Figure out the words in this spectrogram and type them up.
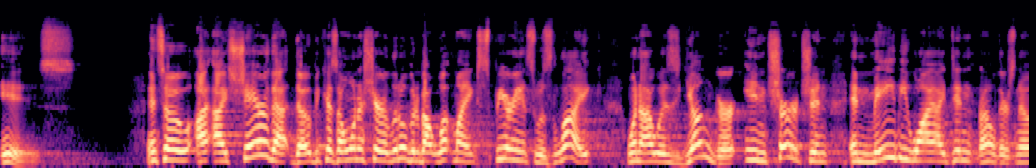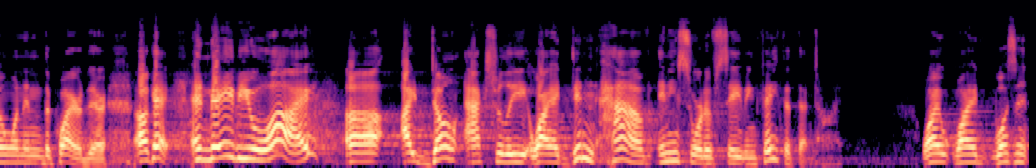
is. And so I, I share that though because I want to share a little bit about what my experience was like when I was younger in church and, and maybe why I didn't. Oh, there's no one in the choir there. Okay, and maybe why uh, I don't actually, why I didn't have any sort of saving faith at that time why, why I wasn't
